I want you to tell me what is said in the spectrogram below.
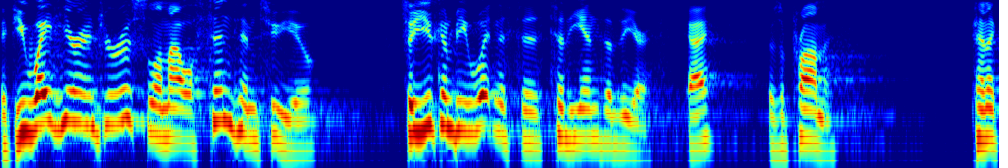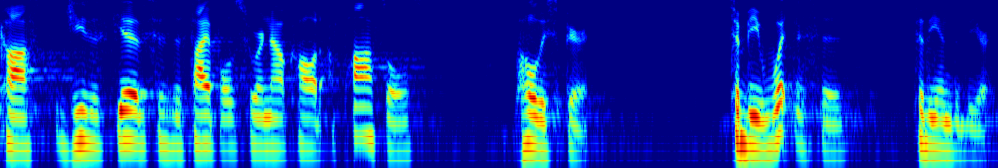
If you wait here in Jerusalem, I will send him to you so you can be witnesses to the ends of the earth. Okay? There's a promise. Pentecost, Jesus gives his disciples, who are now called apostles, the Holy Spirit to be witnesses to the ends of the earth.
